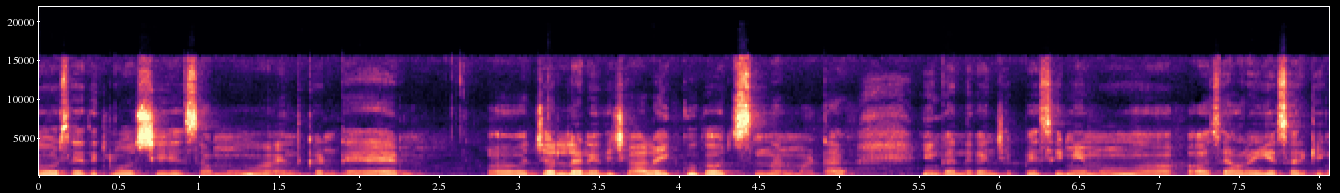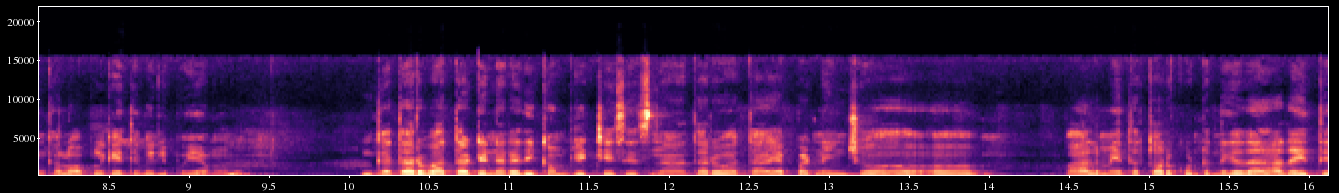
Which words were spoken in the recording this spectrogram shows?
డోర్స్ అయితే క్లోజ్ చేసేసాము. ఎందుకంటే జల్లు అనేది చాలా ఎక్కువగా వచ్చిందనమాట ఇంకా అందుకని చెప్పేసి మేము సెవెన్ అయ్యేసరికి ఇంకా లోపలికి అయితే వెళ్ళిపోయాము. ఇంకా తర్వాత డిన్నర్ అది కంప్లీట్ చేసేసిన తర్వాత ఎప్పటి నుంచో పాల మీద తొరకుంటుంది కదా అదైతే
